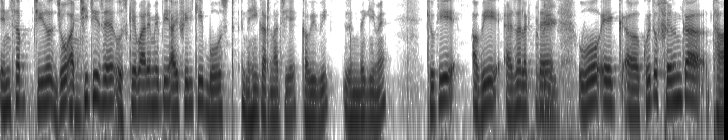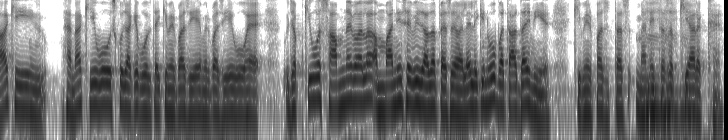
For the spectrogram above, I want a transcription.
इन सब चीज़ों जो अच्छी चीज़ है उसके बारे में भी आई फील कि बोस्ट नहीं करना चाहिए कभी भी ज़िंदगी में क्योंकि अभी ऐसा लगता है वो एक कोई तो फ़िल्म का था कि है ना कि वो उसको जाके बोलता है कि मेरे पास ये है मेरे पास ये वो है। जबकि वो सामने वाला अंबानी से भी ज़्यादा पैसे वाला है लेकिन वो बताता ही नहीं है कि मेरे पास इतना मैंने इतना सब किया रखा है।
